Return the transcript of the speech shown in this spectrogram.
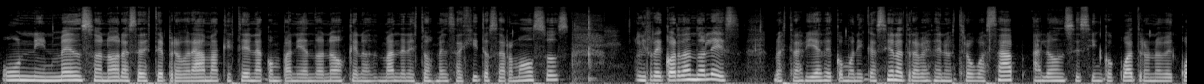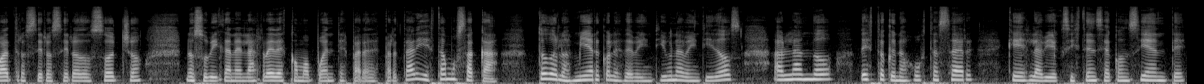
Un inmenso honor hacer este programa, que estén acompañándonos, que nos manden estos mensajitos hermosos. Y recordándoles nuestras vías de comunicación a través de nuestro WhatsApp al 11 5494 0028. Nos ubican en las redes como Puentes para Despertar y estamos acá todos los miércoles de 21 a 22 hablando de esto que nos gusta hacer, que es la bioexistencia consciente,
